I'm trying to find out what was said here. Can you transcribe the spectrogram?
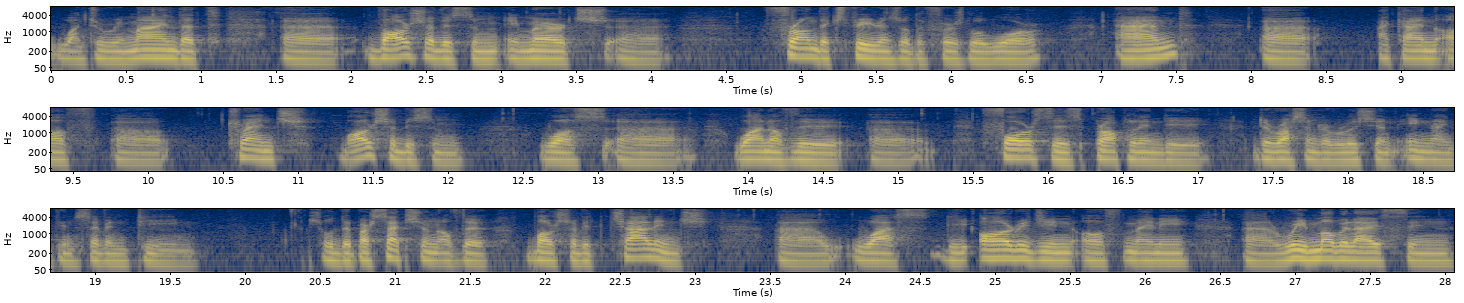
want to remind that uh, Bolshevism emerged uh, from the experience of the First World War and uh, a kind of uh, trench Bolshevism was one of the forces propelling the the Russian Revolution in 1917. So the perception of the Bolshevik challenge uh, was the origin of many uh, remobilizing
